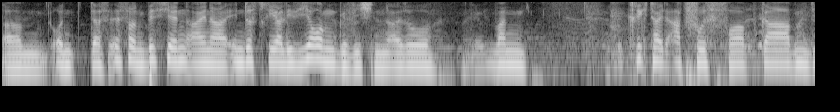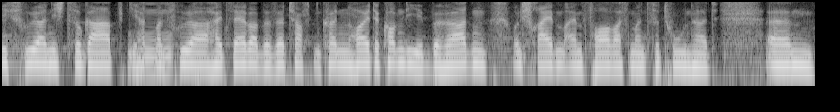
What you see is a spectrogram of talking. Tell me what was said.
Ähm, und das ist so ein bisschen einer Industrialisierung gewichen. Also man kriegt halt Abschussvorgaben, die es früher nicht so gab. Die hat man früher halt selber bewirtschaften können. Heute kommen die Behörden und schreiben einem vor, was man zu tun hat. Ähm,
